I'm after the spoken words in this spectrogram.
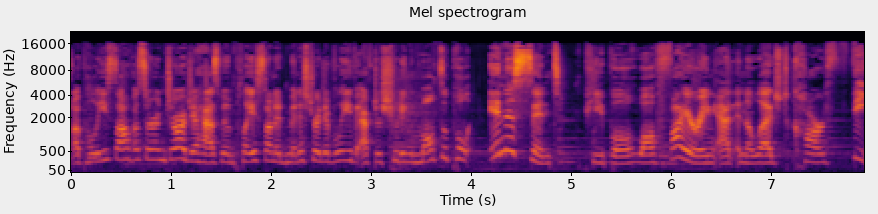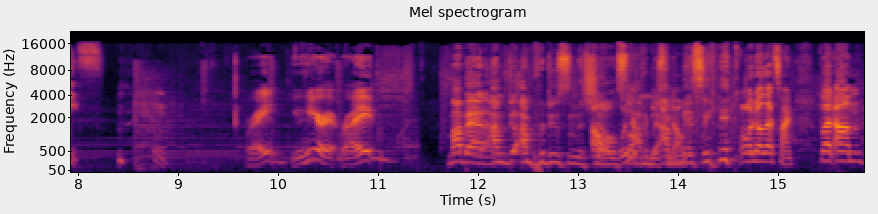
A police officer in Georgia has been placed on administrative leave after shooting multiple innocent people while firing at an alleged car thief. right? You hear it, right? My bad. I'm I'm producing the show, Oh, well, so I'm, I'm missing it. Oh no, that's fine. But um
